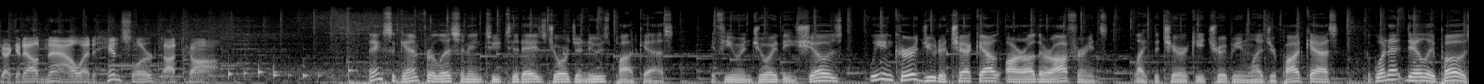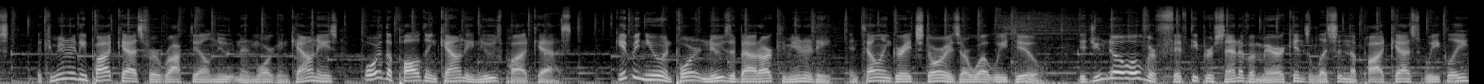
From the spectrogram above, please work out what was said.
Check it out now at henssler.com. Thanks again for listening to today's Georgia News Podcast. If you enjoy these shows, we encourage you to check out our other offerings, like the Cherokee Tribune Ledger podcast, the Gwinnett Daily Post, the community podcast for Rockdale, Newton, and Morgan counties, or the Paulding County News Podcast. Giving you important news about our community and telling great stories are what we do. Did you know over 50% of Americans listen to podcasts weekly?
